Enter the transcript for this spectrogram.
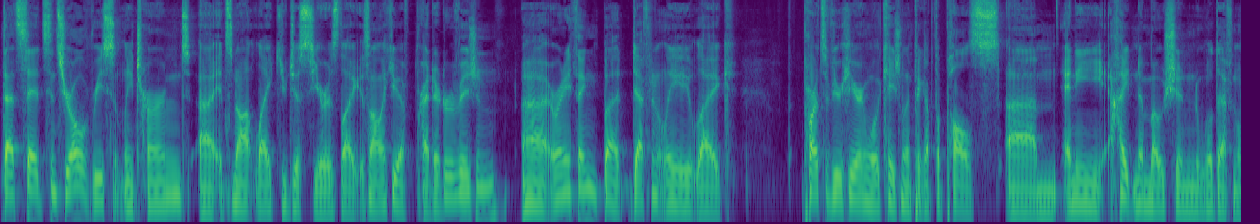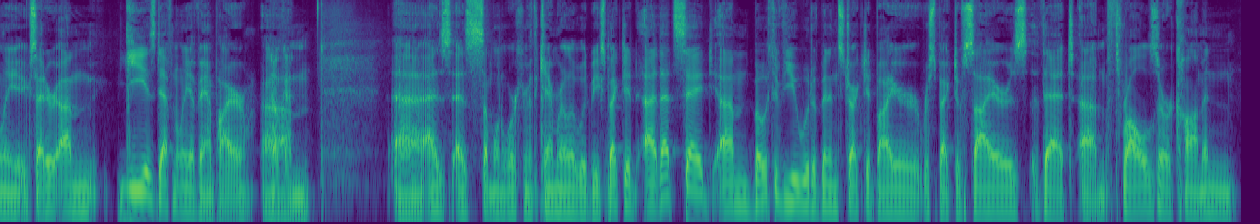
that said, since you're all recently turned, uh, it's not like you just see her as like it's not like you have predator vision uh, or anything, but definitely like parts of your hearing will occasionally pick up the pulse. Um, any heightened emotion will definitely excite her. Um, Guy is definitely a vampire. Um, uh, as as someone working with the Camarilla would be expected. Uh, that said, um, both of you would have been instructed by your respective sires that um, thralls are a common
